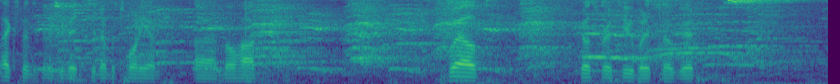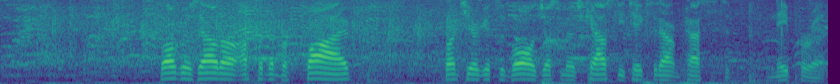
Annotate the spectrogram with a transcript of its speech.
Flaxman's going to give it to number 20 on uh, Mohawk. 12 goes for a two, but it's no good. Ball goes out uh, off of number five. Frontier gets the ball. Justin Michkowski takes it out and passes to Nate Perrette.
